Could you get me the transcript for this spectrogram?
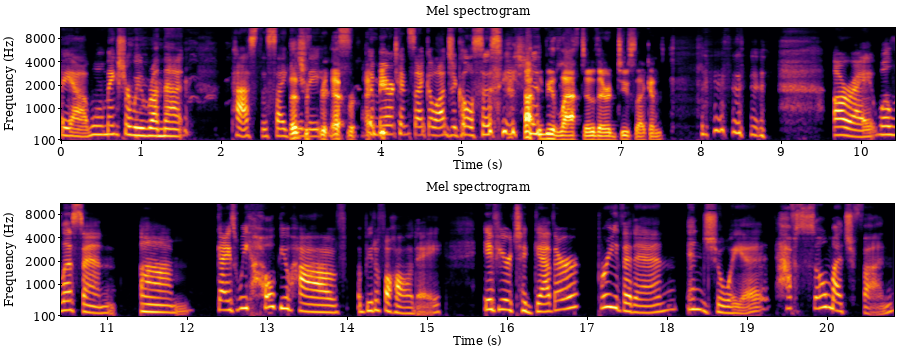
Yeah, we'll make sure we run that past the psyche, That's the, right, the right. American Psychological Association. I'd be laughed out of there in two seconds. All right. Well, listen, um, guys, we hope you have a beautiful holiday. If you're together, breathe it in, enjoy it, have so much fun.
